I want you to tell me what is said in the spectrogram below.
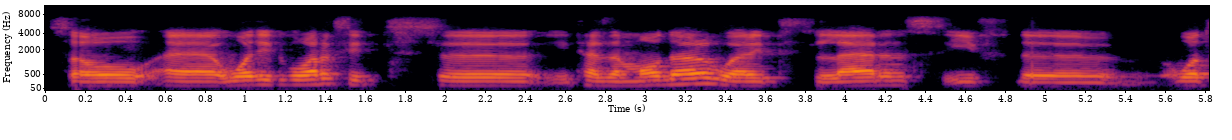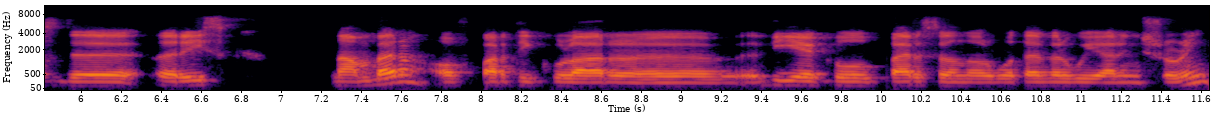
So uh, what it works, it it has a model where it learns if the what's the risk number of particular vehicle, person, or whatever we are insuring,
